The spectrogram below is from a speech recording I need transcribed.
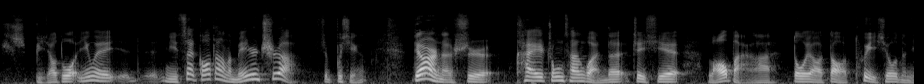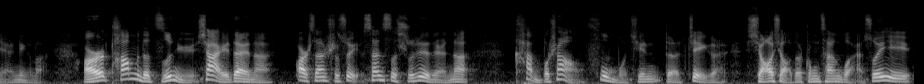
是比较多，因为你再高档的没人吃啊，是不行。第二呢是。开中餐馆的这些老板啊，都要到退休的年龄了，而他们的子女下一代呢，二三十岁、三四十岁的人呢，看不上父母亲的这个小小的中餐馆，所以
